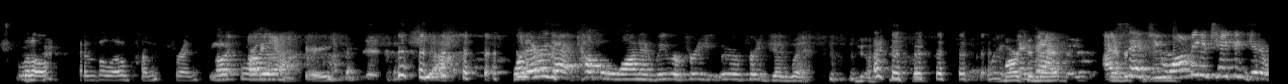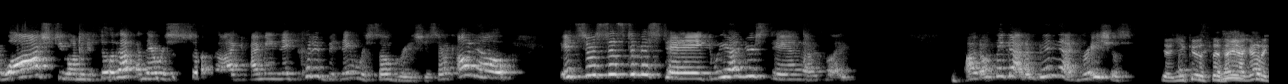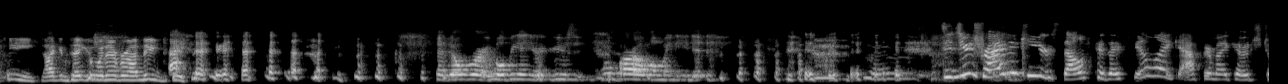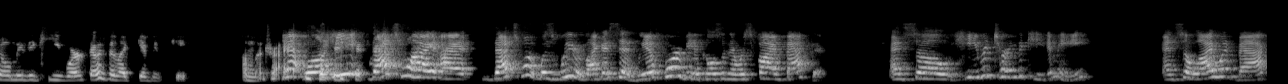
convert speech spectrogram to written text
Just a little envelope on the front seat. Oh, oh, yeah. There you go. Yeah. Whatever that couple wanted, we were pretty we were pretty good with. We- Marking in fact, that. I said, "Do you want me to take and get it washed? Do you want me to fill it up?" And they were so. I, I mean, they could have been. They were so gracious. They're like, "Oh no, it's just just a mistake. We understand." I was like, "I don't think I'd have been that gracious." Yeah, you could have said, "Hey, I got a key. I can take it whenever I need to." Don't worry, we'll be in your. use it- We'll borrow when we need it. Did you try the key yourself? Because I feel like after my coach told me the key worked, I was like, "Give me the key. I'm gonna try." Yeah, well, he. That's why I. That's what was weird. Like I said, we have four vehicles, and there was five back there, and so he returned the key to me, and so I went back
